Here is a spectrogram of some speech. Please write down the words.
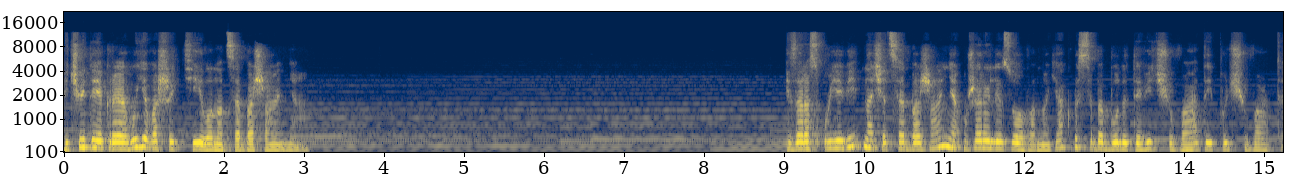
Відчуйте, як реагує ваше тіло на це бажання. І зараз уявіть, наче це бажання уже реалізовано, як ви себе будете відчувати і почувати,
